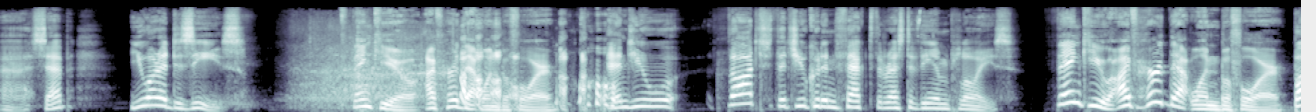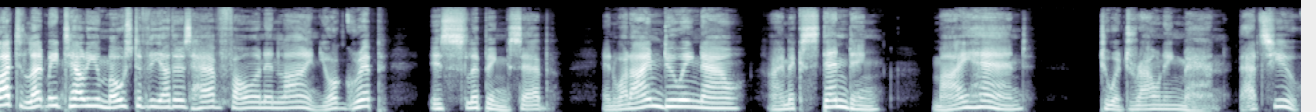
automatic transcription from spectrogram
uh, Seb. You are a disease, Thank you. I've heard that one before. and you thought that you could infect the rest of the employees. Thank you. I've heard that one before. But let me tell you, most of the others have fallen in line. Your grip is slipping, Seb. And what I'm doing now, I'm extending my hand to a drowning man. That's you.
